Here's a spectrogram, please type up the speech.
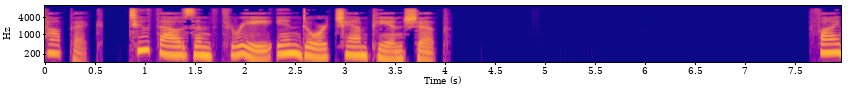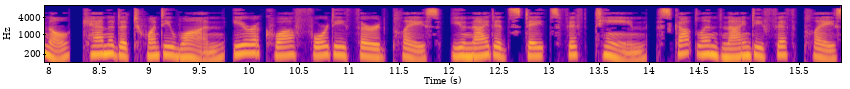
Topic 2003 Indoor Championship Final, Canada 21, Iroquois 43rd place, United States 15, Scotland 95th place,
